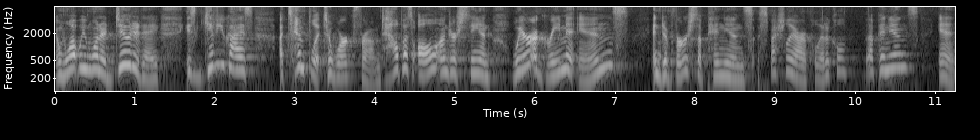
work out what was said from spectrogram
And what we want to do today is give you guys a template to work from to help us all understand where agreement ends and diverse opinions, especially our political opinions, in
